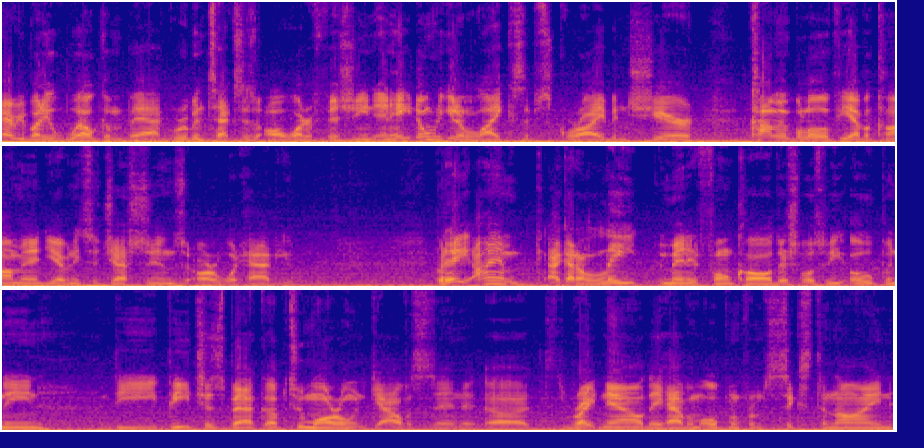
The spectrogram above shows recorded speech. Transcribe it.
Everybody, welcome back. Ruben, Texas, all water fishing. And hey, don't forget to like, subscribe, and share. Comment below if you have a comment, you have any suggestions, or what have you. But hey, I am I got a late minute phone call. They're supposed to be opening the beaches back up tomorrow in Galveston. Uh, right now, they have them open from 6 to 9.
